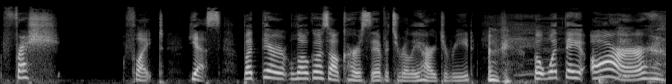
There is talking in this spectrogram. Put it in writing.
Fresh flight. Yes, but their logo's all cursive. It's really hard to read. Okay. But what they are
